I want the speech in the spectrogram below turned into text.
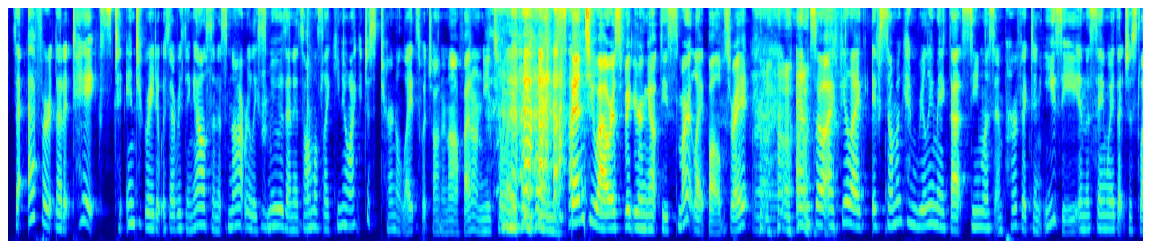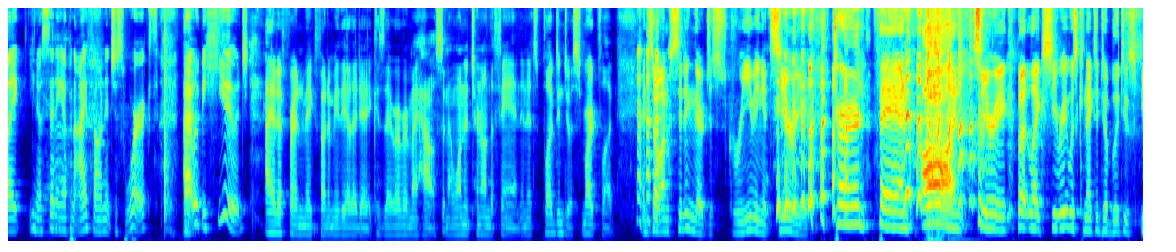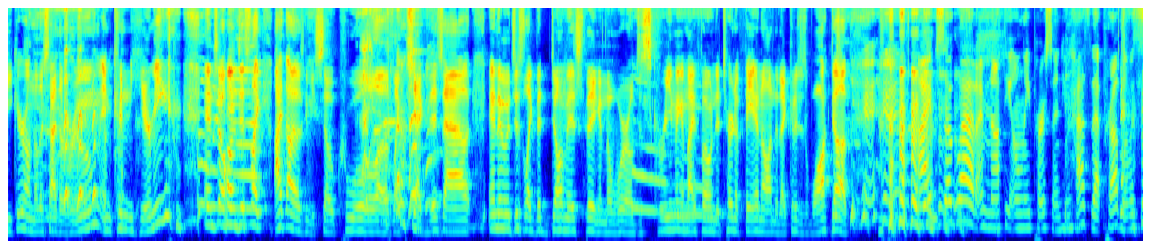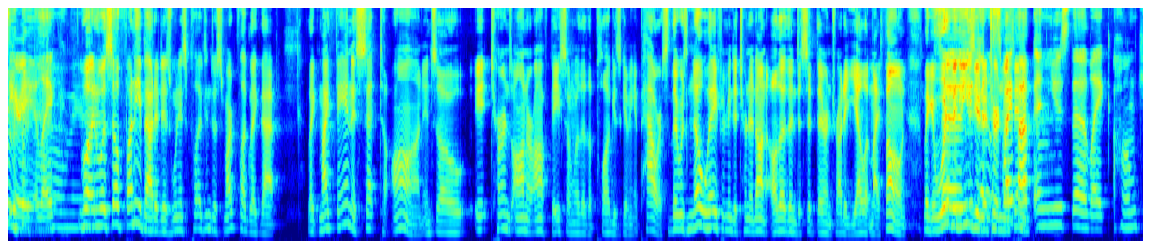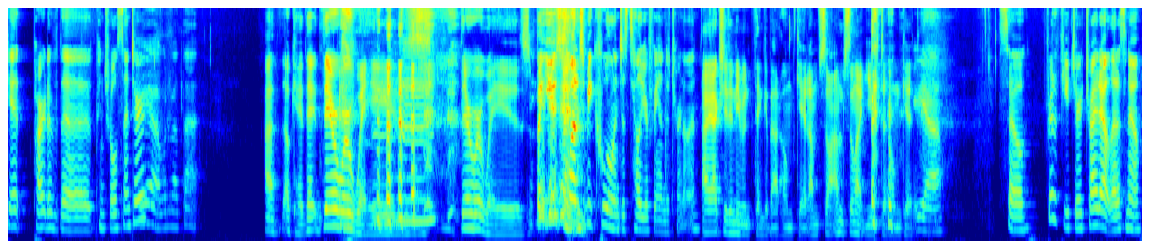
the effort that it takes to integrate it with everything else and it's not really hmm. smooth and it's almost like you know i could just turn a light switch on and off. I don't need to like spend two hours figuring out these smart light bulbs right? right. And so i feel like if someone can really make that seamless and perfect and easy in the same way that just like you know yeah. setting up an iphone it just works that I, would be huge. I had a friend make fun of me the other day because they were over at my house and i wanted to turn on the fan and it's plugged into a smart plug. And so i'm sitting there just screaming at siri turn fan on Siri. But like Siri was connected to a Bluetooth speaker on the other side of the room and couldn't hear me. Oh and so I'm just like, I thought it was gonna be so cool. I was like, check this out. And it was just like the dumbest thing in the world, just screaming at my phone to turn a fan on that I could have just walked up. I'm so glad I'm not the only person who has that problem with Siri. Like, oh, well, and what's so funny about it is when it's plugged into a smart plug like that like my fan is set to on and so it turns on or off based on whether the plug is giving it power so there was no way for me to turn it on other than to sit there and try to yell at my phone like it so would have been easier to turn my fan up and use the like HomeKit part of the control center yeah what about that uh, okay, they, there were ways. there were ways. But you just wanted to be cool and just tell your fan to turn on. I actually didn't even think about HomeKit. I'm so I'm still not used to HomeKit. yeah. So for the future, try it out. Let us know.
